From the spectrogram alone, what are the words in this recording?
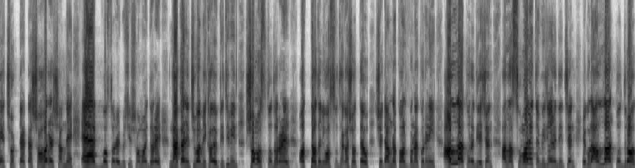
এই ছোট্ট একটা শহরের সামনে এক বছরের বেশি সময় ধরে নাকানি চুবামি খাবে, পৃথিবীর সমস্ত ধরনের অত্যাধুনিক অস্ত্র থাকা সত্ত্বেও, সেটা আমরা কল্পনা করিনি। আল্লাহ করে দিয়েছেন। আল্লাহ সুমারিতে বিজয় এনে দিচ্ছেন। এগুলো আল্লাহর কুদরত।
